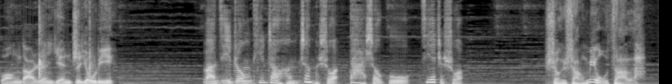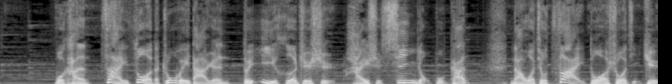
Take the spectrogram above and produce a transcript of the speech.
王大人言之有理。”王继忠听赵恒这么说，大受鼓舞，接着说：“圣上谬赞了。”我看在座的诸位大人对议和之事还是心有不甘，那我就再多说几句。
